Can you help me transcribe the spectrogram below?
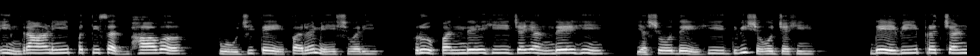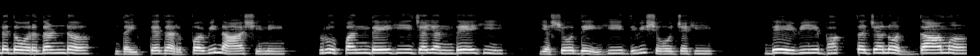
इंद्राणी सद्भाव पूजिते परमेश्वरी. रूपं देहि जयं देहि यशो देहि द्विषोजहि. देवी प्रचंड दोरदंड दैत्यदर्पविनाशिनी रूपं देहि जयं देहि यशो देहि द्विषोजहि. देवी भक्तजनोद्दाम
